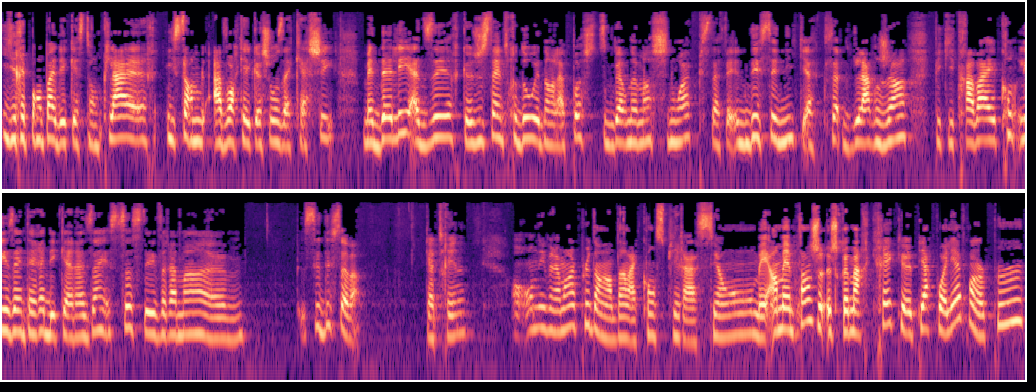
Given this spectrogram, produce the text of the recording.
il répond pas à des questions claires, il semble avoir quelque chose à cacher. Mais d'aller à dire que Justin Trudeau est dans la poche du gouvernement chinois, puis ça fait une décennie qu'il accepte de l'argent, puis qu'il travaille contre les intérêts des Canadiens, ça, c'est vraiment... Euh, c'est décevant. Catherine? On est vraiment un peu dans, la conspiration, mais en même temps, je, je remarquerais que Pierre Poilievre a un peu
